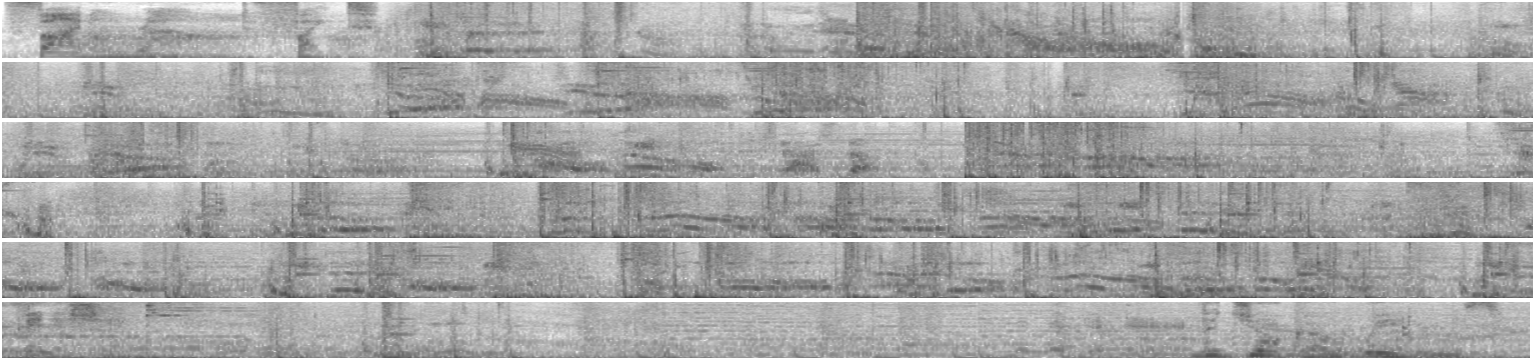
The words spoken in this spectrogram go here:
Final round, fight. Finishing. The Joker wins.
